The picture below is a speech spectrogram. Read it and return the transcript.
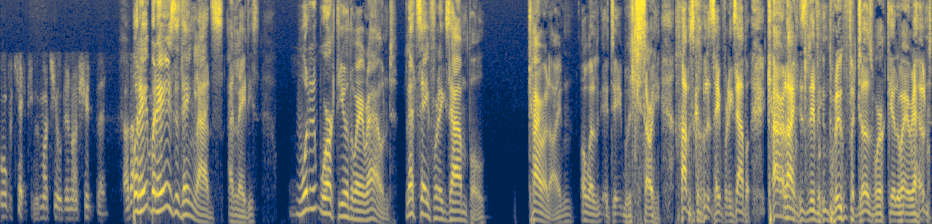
more protective with my children than I should be. But he, but here's the thing, lads and ladies. Would it work the other way around? Let's say, for example, Caroline. Oh well, it, it, sorry, I was going to say, for example, Caroline is living proof it does work the other way around.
